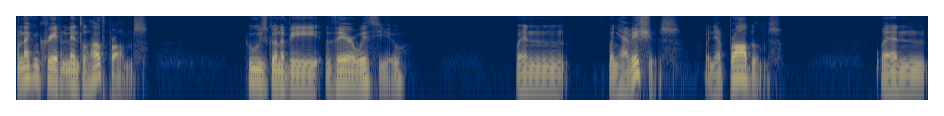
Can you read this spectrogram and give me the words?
And that can create mental health problems. Who's going to be there with you when when you have issues, when you have problems, when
